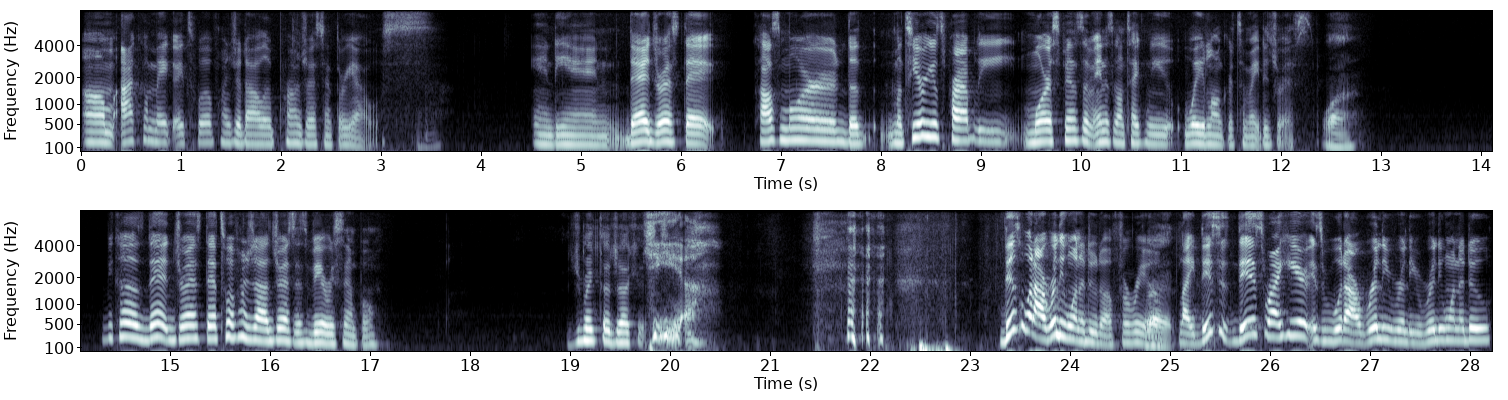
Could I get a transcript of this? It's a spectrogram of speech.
Um, I could make a twelve hundred dollar prom dress in three hours, and then that dress that costs more, the material's probably more expensive, and it's gonna take me way longer to make the dress Why? because that dress, that twelve hundred dollar dress, is very simple. Did you make that jacket? Yeah. this is what I really want to do though, for real. Right. Like this is this right here is what I really, really, really want to do.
